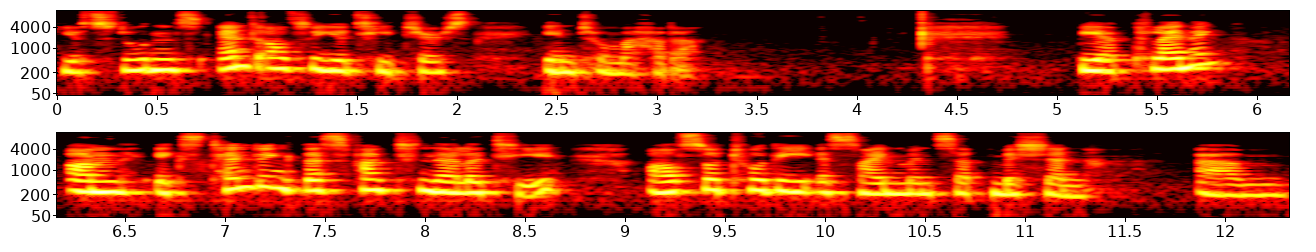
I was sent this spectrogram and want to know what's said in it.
your students and also your teachers into Mahara. We are planning on extending this functionality also to the assignment submission um,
